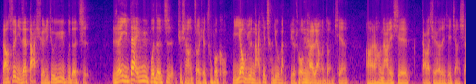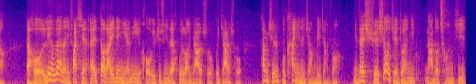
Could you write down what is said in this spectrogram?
然后所以你在大学里就郁郁不得志。人一旦郁郁不得志，就想找一些突破口。你要么就拿一些成就感，比如说我拍了两个短片、啊，然后拿了一些大大小小的一些奖项。然后另外呢，你发现哎，到达一定年龄以后，尤其是你在回老家的时候，回家的时候，他们其实不看你的奖杯奖状。你在学校阶段你拿到成绩，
